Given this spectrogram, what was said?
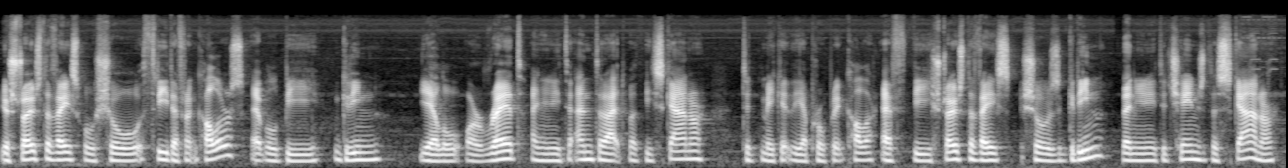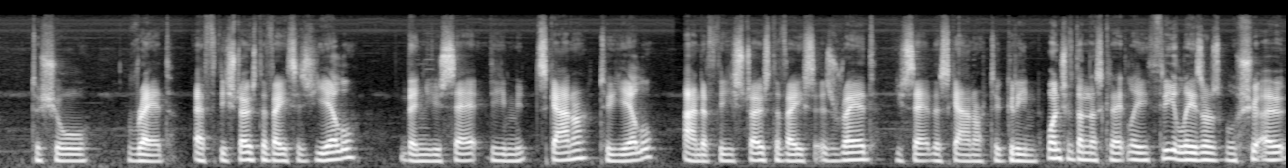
Your Strauss device will show three different colours. It will be green, yellow, or red, and you need to interact with the scanner to make it the appropriate colour. If the Strauss device shows green, then you need to change the scanner to show red. If the Strauss device is yellow, then you set the scanner to yellow and if the Strauss device is red, you set the scanner to green. Once you've done this correctly, three lasers will shoot out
